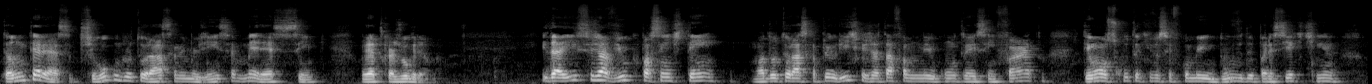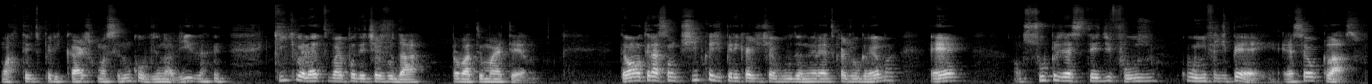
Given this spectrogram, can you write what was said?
Então não interessa. Chegou com dor torácica na emergência, merece sempre o eletrocardiograma. E daí você já viu que o paciente tem uma dor torácica pleurítica, já está falando meio contra esse infarto. Tem uma ausculta que você ficou meio em dúvida, parecia que tinha um atrito pericárdico, mas você nunca ouviu na vida. O que, que o eletro vai poder te ajudar para bater o martelo? Então, a alteração típica de pericardite aguda no eletrocardiograma é um de ST difuso com infra de PR. Esse é o clássico.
